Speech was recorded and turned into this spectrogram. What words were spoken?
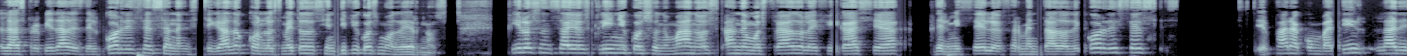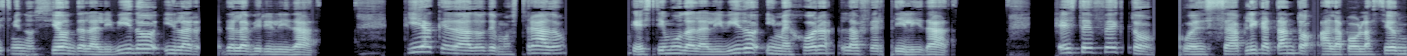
Las propiedades del córdice se han investigado con los métodos científicos modernos y los ensayos clínicos en humanos han demostrado la eficacia del micelio fermentado de córdices eh, para combatir la disminución de la libido y de la virilidad. Y ha quedado demostrado que estimula la libido y mejora la fertilidad. Este efecto pues se aplica tanto a la población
